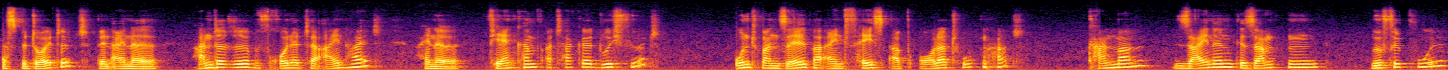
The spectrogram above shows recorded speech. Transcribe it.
Das bedeutet, wenn eine andere befreundete Einheit eine Fernkampfattacke durchführt und man selber ein Face-Up-Order-Token hat, kann man seinen gesamten Würfelpool,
